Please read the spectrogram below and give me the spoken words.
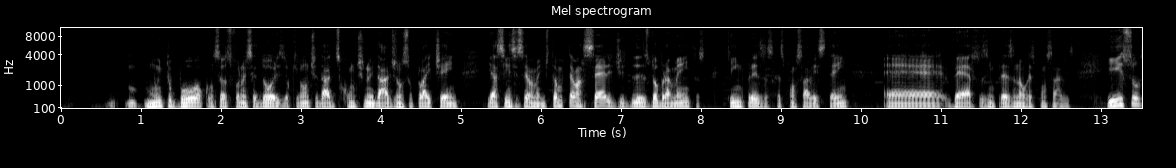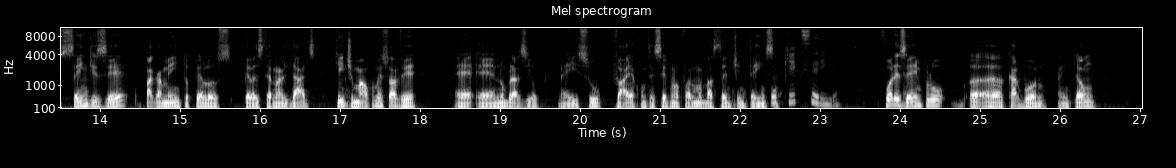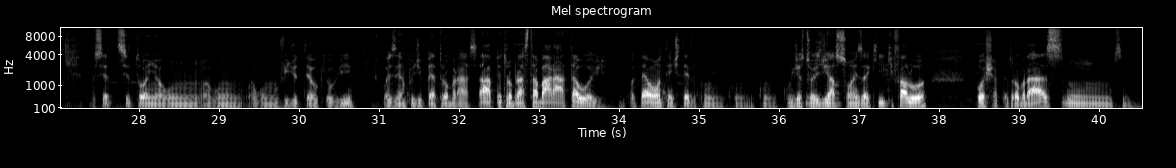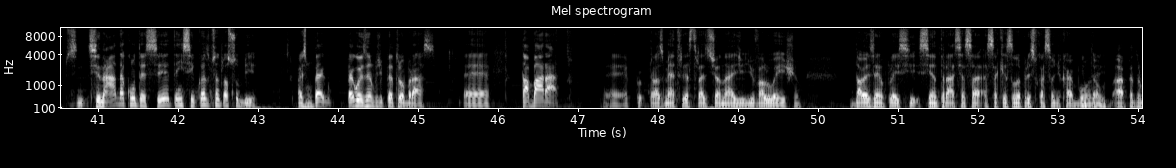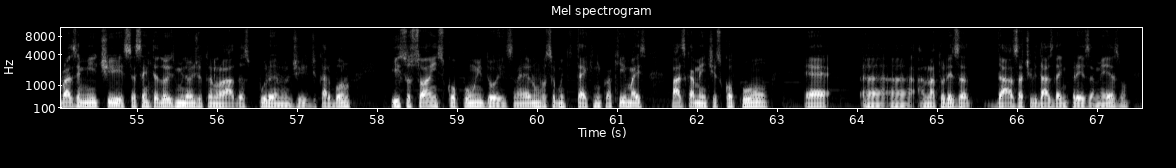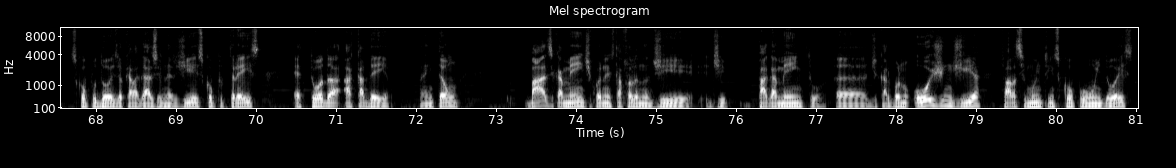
muito boa com seus fornecedores, o que não te dá descontinuidade no supply chain, e assim sucessivamente. Então, tem uma série de desdobramentos que empresas responsáveis têm é, versus empresas não responsáveis. Isso sem dizer o pagamento pelos, pelas externalidades que a gente mal começou a ver é, é, no Brasil. Né? Isso vai acontecer de uma forma bastante intensa. O que que seria? Por exemplo, ah, ah, carbono. Então, você citou em algum, algum, algum vídeo teu que eu vi o exemplo de Petrobras. Ah, Petrobras está barata hoje. Até ontem a gente teve com, com, com, com gestor de ações aqui que falou poxa, Petrobras, hum, assim, se, se, nada acontecer, tem 50% para subir. Mas uhum. pega, pega o exemplo de Petrobras. É, tá barato, é, por, pelas métricas tradicionais de, de valuation. Dá o um exemplo aí se, se entrasse essa, essa questão da precificação de carbono. Então, aí. a Petrobras emite 62 milhões de toneladas por ano de, de carbono. Isso só em escopo 1 e 2, né? Eu não vou ser muito técnico aqui, mas basicamente escopo 1 é uh, uh, a natureza das atividades da empresa mesmo. Escopo 2 é aquela gás de energia. Escopo 3 é toda a cadeia. Né? Então, basicamente, quando a gente está falando de, de pagamento uh, de carbono, hoje em dia fala-se muito em escopo 1 e 2,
